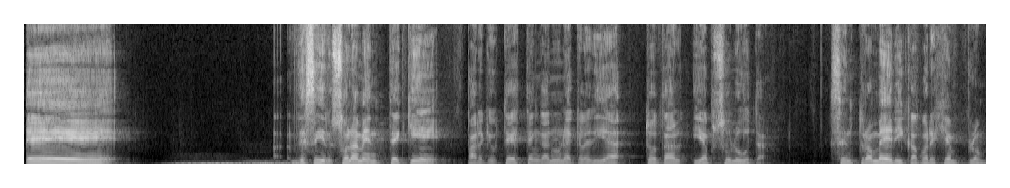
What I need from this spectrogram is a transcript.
eh, decir solamente que, para que ustedes tengan una claridad total y absoluta, Centroamérica, por ejemplo,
